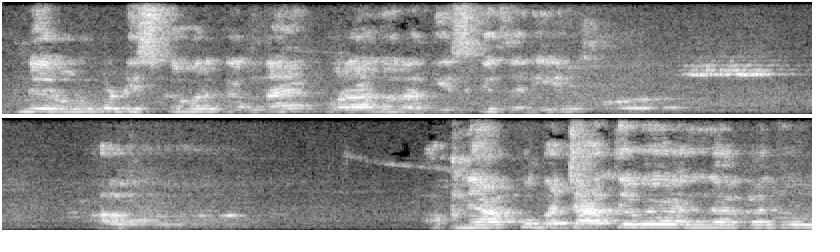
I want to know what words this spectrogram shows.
اپنے رول کو ڈسکور کرنا ہے قرآن اور حدیث کے ذریعے اور اپنے آپ کو بچاتے ہوئے اللہ کا جو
